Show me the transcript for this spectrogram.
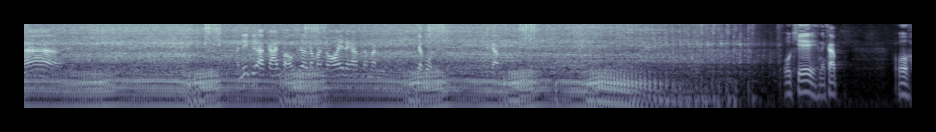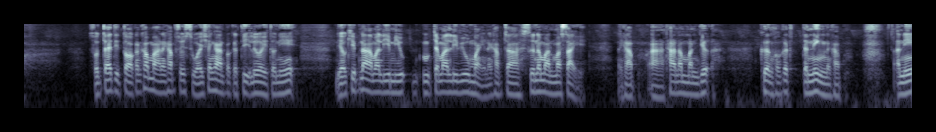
อ่าอันนี้คืออาการของเครื่องน้ำมันน้อยนะครับ น้ำมันจะหมดนะครับโอเคนะครับ โอ้ สนใจติดต่อกันเข้ามานะครับ สวยๆ ใช้งานปกติเลยตัวนี้ เดี๋ยวคลิปหน้ามารีวิวจะมารีวิวใหม่นะครับ จะซื้อน้ำมันมาใส่นะครับอ่าถ้าน้ำมันเยอะ เครื่องเขาก็จะนิ่งนะครับ อันนี้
